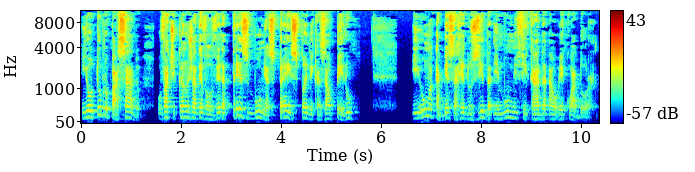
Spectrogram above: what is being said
Em outubro passado, o Vaticano já devolvera três múmias pré-hispânicas ao Peru e uma cabeça reduzida e mumificada ao Equador.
